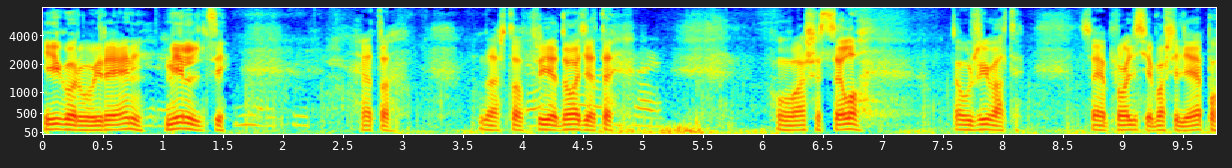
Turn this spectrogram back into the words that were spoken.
Igoru, Ireni, Milici. Eto, da što prije dođete u vaše selo, da uživate. Sve je proljeće, baš je lijepo.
